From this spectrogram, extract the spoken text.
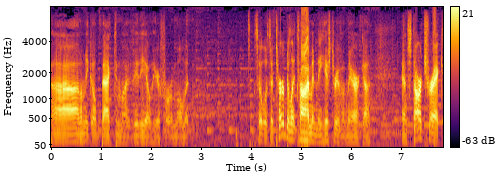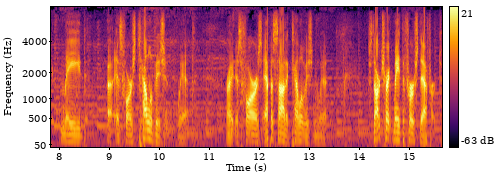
Uh, let me go back to my video here for a moment. So it was a turbulent time in the history of America, and Star Trek made, uh, as far as television went, right, as far as episodic television went, Star Trek made the first effort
